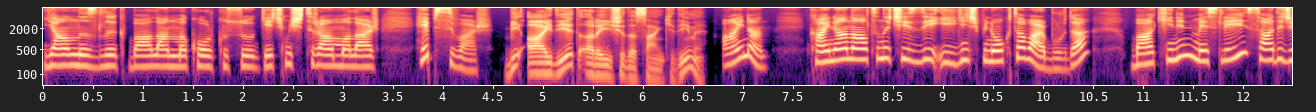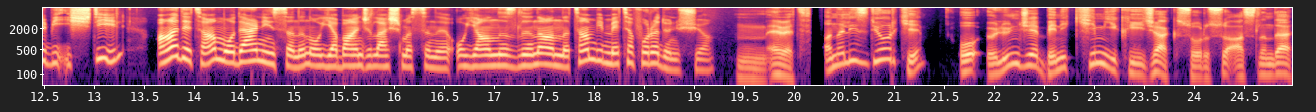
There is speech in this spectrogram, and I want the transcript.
yalnızlık, bağlanma korkusu, geçmiş travmalar hepsi var. Bir aidiyet arayışı da sanki değil mi? Aynen. Kaynağın altını çizdiği ilginç bir nokta var burada. Baki'nin mesleği sadece bir iş değil, adeta modern insanın o yabancılaşmasını, o yalnızlığını anlatan bir metafora dönüşüyor. Hmm, evet. Analiz diyor ki, o ölünce beni kim yıkayacak sorusu aslında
